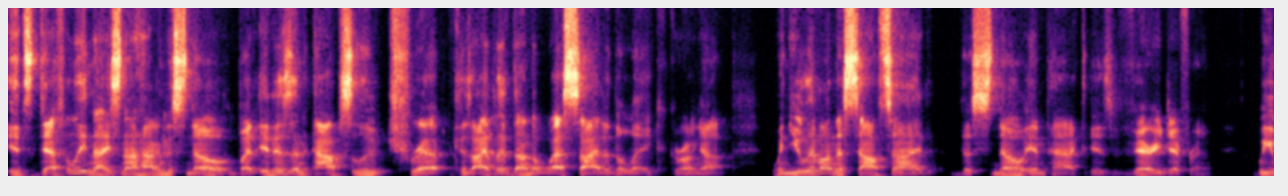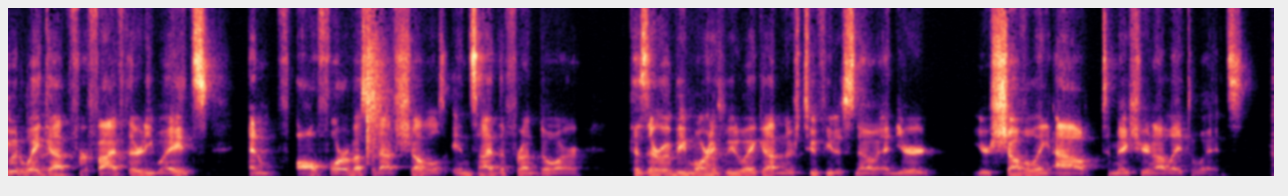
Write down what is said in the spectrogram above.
It's definitely nice not having the snow, but it is an absolute trip because I lived on the west side of the lake growing up. When you live on the south side, the snow impact is very different. We would wake up for 5:30 weights and all four of us would have shovels inside the front door because there would be mornings we'd wake up and there's two feet of snow and you're you're shoveling out to make sure you're not late to weights.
